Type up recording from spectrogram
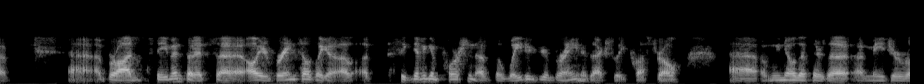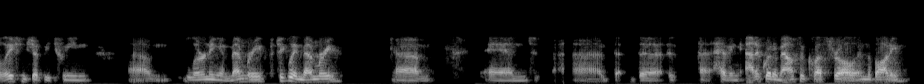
a, a, a broad statement, but it's uh, all your brain cells, like a, a, significant portion of the weight of your brain is actually cholesterol. Uh, we know that there's a, major relationship between um, learning and memory, particularly memory, um, and uh, the, the uh, having adequate amounts of cholesterol in the body.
